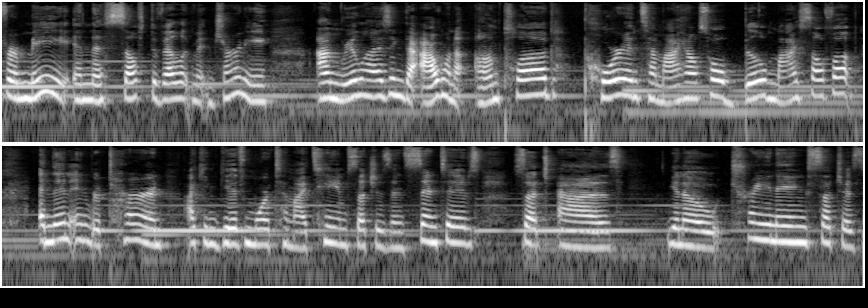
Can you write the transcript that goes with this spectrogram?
for me in this self development journey, I'm realizing that I want to unplug, pour into my household, build myself up, and then in return, I can give more to my team, such as incentives, such as you know, training such as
